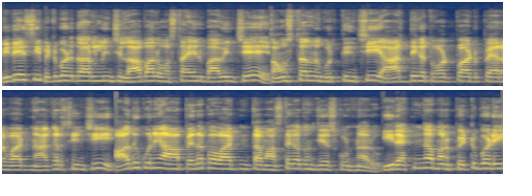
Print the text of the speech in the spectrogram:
విదేశీ పెట్టుబడిదారుల నుంచి లాభాలు వస్తాయని భావించే సంస్థలను గుర్తించి ఆర్థిక తోడ్పాటు పేర వాటిని ఆకర్షించి ఆదుకుని ఆ పెదప వాటిని తమ హస్తగతం చేసుకుంటున్నారు. ఈ రకంగా మన పెట్టుబడి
